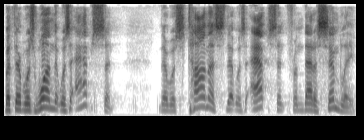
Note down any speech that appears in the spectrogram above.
But there was one that was absent. There was Thomas that was absent from that assembly.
